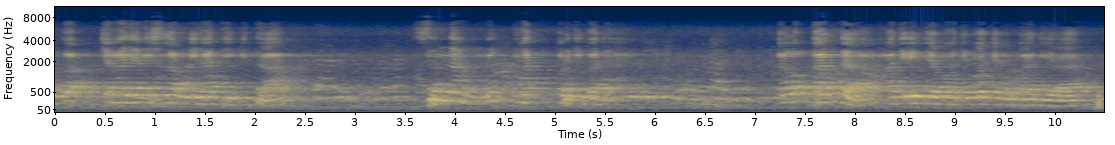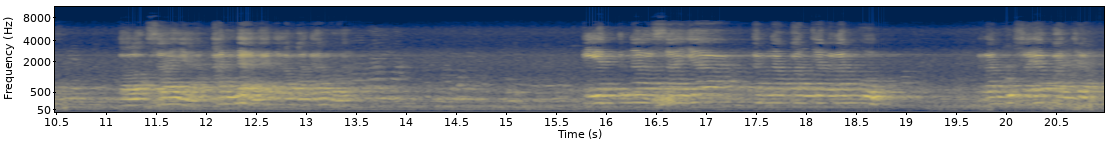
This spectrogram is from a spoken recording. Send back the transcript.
buka cahaya Islam di hati kita, senang, nikmat beribadah. Kalau tanda hadirin jamaah jemaah yang berbahagia, kalau saya tanda ya dalam agama, Kalian kenal saya karena panjang rambut. Rambut saya panjang.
